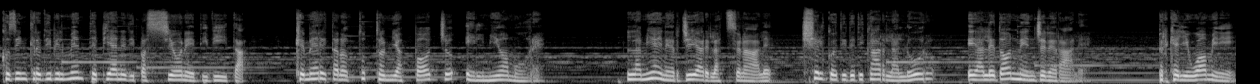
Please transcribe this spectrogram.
così incredibilmente piene di passione e di vita, che meritano tutto il mio appoggio e il mio amore. La mia energia relazionale scelgo di dedicarla a loro e alle donne in generale, perché gli uomini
